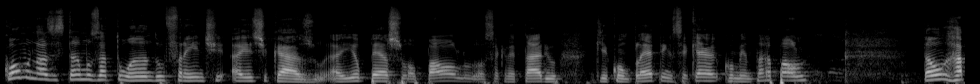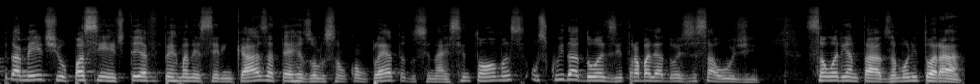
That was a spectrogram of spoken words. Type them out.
Como nós estamos atuando frente a este caso? Aí eu peço ao Paulo, ao secretário, que completem. Você quer comentar, Paulo? Então, rapidamente, o paciente deve permanecer em casa até a resolução completa dos sinais e sintomas. Os cuidadores e trabalhadores de saúde são orientados a monitorar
